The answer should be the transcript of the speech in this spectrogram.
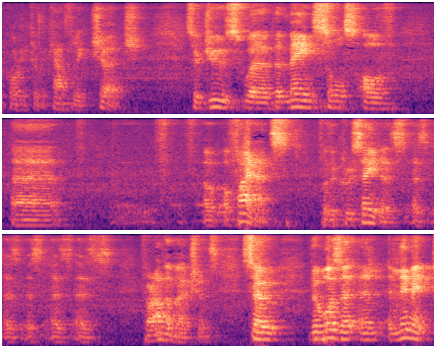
according to the Catholic Church. So Jews were the main source of, uh, of, finance for the Crusaders, as, as, as, as, for other merchants. So there was a, a, a limit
